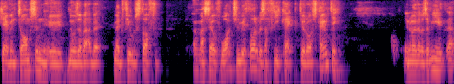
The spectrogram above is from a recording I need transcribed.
Kevin Thomson, who knows a bit about midfield stuff, myself watching, we thought it was a free kick to Ross County. You know, there was a wee, uh,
